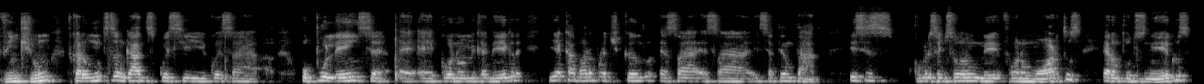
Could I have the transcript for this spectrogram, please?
21, ficaram muito zangados com, esse, com essa opulência é, é, econômica negra e acabaram praticando essa, essa, esse atentado. Esses comerciantes foram, foram mortos, eram todos negros,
